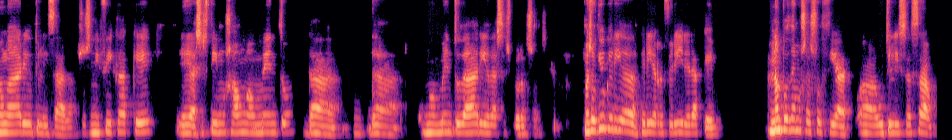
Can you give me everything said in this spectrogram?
non área utilizada. Isso significa que eh, asistimos a un aumento da, da un aumento da área das explorações. Mas o que eu quería, quería referir era que Non podemos asociar a utilización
